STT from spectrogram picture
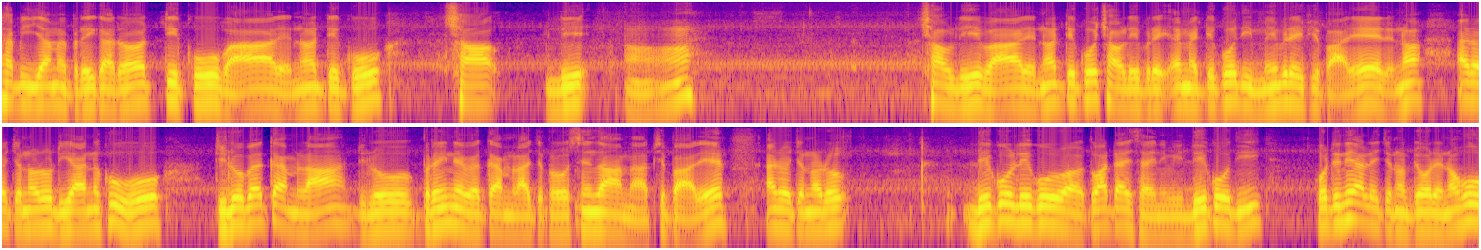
ထပ်ပြီးရမယ်ဘရိတ်ကတော့19ပါတဲ့เนาะ19 6 4အော်6လေးပါတဲ့เนาะ1964 break အဲ့မဲ့19ဒီ main break ဖြစ်ပါတယ်တဲ့เนาะအဲ့တော့ကျွန်တော်တို့ဒီဟာနှစ်ခုကိုဒီလိုပဲကတ်မလားဒီလို break နဲ့ပဲကတ်မလားကျွန်တော်တို့စဉ်းစားရမှာဖြစ်ပါတယ်အဲ့တော့ကျွန်တော်တို့လေးကိုလေးကိုတော့သွားတိုက်ဆိုင်နေပြီလေးကိုဒီဟိုတနေ့ကလည်းကျွန်တော်ပြောတယ်เนาะဟို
